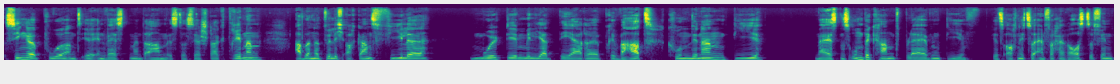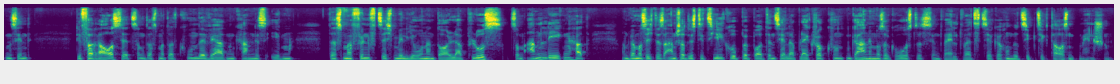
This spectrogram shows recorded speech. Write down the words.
Singapur und ihr Investmentarm ist da sehr stark drinnen, aber natürlich auch ganz viele multimilliardäre Privatkundinnen, die meistens unbekannt bleiben, die jetzt auch nicht so einfach herauszufinden sind. Die Voraussetzung, dass man dort Kunde werden kann, ist eben, dass man 50 Millionen Dollar plus zum Anlegen hat. Und wenn man sich das anschaut, ist die Zielgruppe potenzieller BlackRock-Kunden gar nicht mehr so groß. Das sind weltweit ca. 170.000 Menschen.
